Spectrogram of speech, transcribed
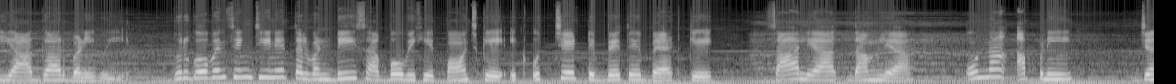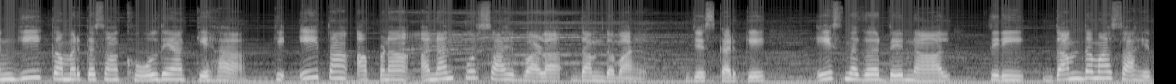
ਯਾਦਗਾਰ ਬਣੀ ਹੋਈ ਹੈ। ਗੁਰੂ ਗੋਬਿੰਦ ਸਿੰਘ ਜੀ ਨੇ ਤਲਵੰਡੀ ਸਾਬੋ ਵਿਖੇ ਪਹੁੰਚ ਕੇ ਇੱਕ ਉੱਚੇ ਟਿੱਬੇ ਤੇ ਬੈਠ ਕੇ ਸਾਹ ਲਿਆ, ਦਮ ਲਿਆ। ਉਹਨਾਂ ਆਪਣੀ ਜੰਗੀ ਕਮਰਕਸਾਂ ਖੋਲਦਿਆਂ ਕਿਹਾ ਕਿ ਇਹ ਤਾਂ ਆਪਣਾ ਅਨੰਦਪੁਰ ਸਾਹਿਬ ਵਾਲਾ ਦਮਦਮਾ ਹੈ, ਜਿਸ ਕਰਕੇ ਇਸ ਨਗਰ ਦੇ ਨਾਲ ਸ੍ਰੀ ਦਮਦਮਾ ਸਾਹਿਬ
